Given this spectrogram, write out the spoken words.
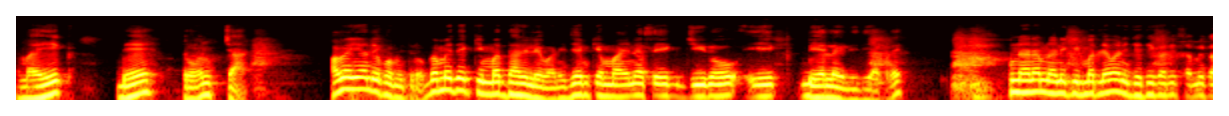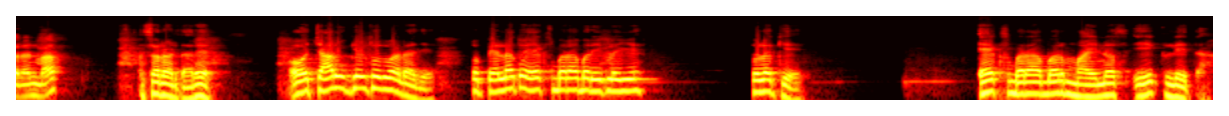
એમાં એક, બે, ત્રણ, ચાર. હવે અહીંયા દેખો મિત્રો, ગમે તે કિંમત ધારી લેવાની, જેમ કે માઇનસ એક જીરો એક, બે લઈ લીધી આપણે. નાનામાં નાની કિંમત લેવાની, જેથી કરી સમીકરણમાં સરળતા રહે. હવે ચાર ઉકેલ શોધવાના છે. તો પહેલા તો એક્સ બરાબર એક લઈએ. તો લખીએ. એક્સ બરાબર માઇનસ એક લેતા.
